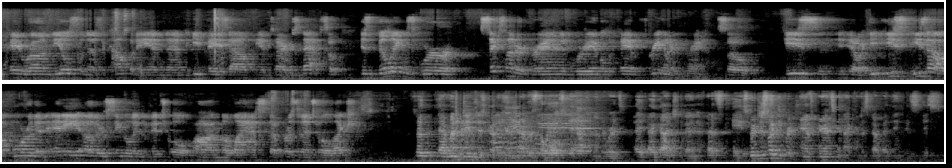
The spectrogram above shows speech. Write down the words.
you pay Ron Nielsen as a company, and then he pays out the entire staff. So his billings were six hundred grand, and we we're able to pay him three hundred grand. So he's, you know, he, he's, he's out more than any other single individual on the last uh, presidential election. So that money didn't just go to him, that was the whole staff, in other words, I, I got you then, if that's the case. We're just looking for transparency and that kind of stuff, I think, is, is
